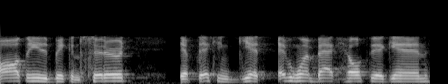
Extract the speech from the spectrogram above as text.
all things be considered, if they can get everyone back healthy again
